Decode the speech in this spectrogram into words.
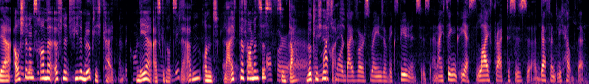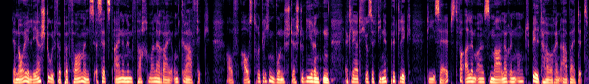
Der Ausstellungsraum eröffnet viele Möglichkeiten, mehr als genutzt werden. Und Live-Performances sind da wirklich hilfreich. Der neue Lehrstuhl für Performance ersetzt einen im Fach Malerei und Grafik. Auf ausdrücklichen Wunsch der Studierenden, erklärt Josephine Püttlik, die selbst vor allem als Malerin und Bildhauerin arbeitet.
